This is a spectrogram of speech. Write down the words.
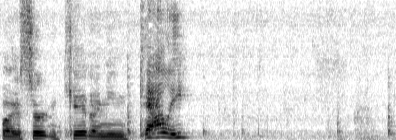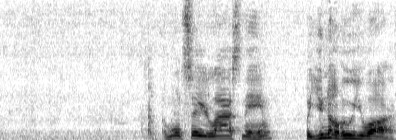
By a certain kid, I mean Callie. I won't say your last name, but you know who you are.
